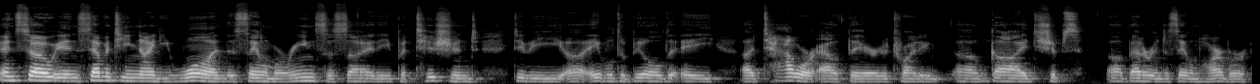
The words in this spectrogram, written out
And so in 1791, the Salem Marine Society petitioned to be uh, able to build a, a, tower out there to try to uh, guide ships uh, better into Salem Harbor.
